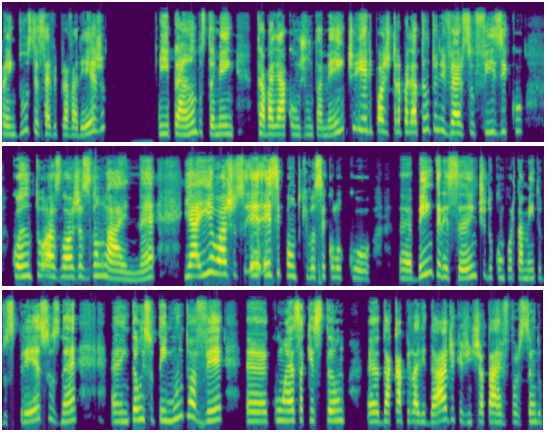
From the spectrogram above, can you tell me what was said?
a indústria, serve para varejo e para ambos também trabalhar conjuntamente, e ele pode trabalhar tanto o universo físico quanto as lojas online, né? E aí eu acho esse ponto que você colocou é, bem interessante do comportamento dos preços, né? É, então isso tem muito a ver é, com essa questão da capilaridade que a gente já está reforçando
